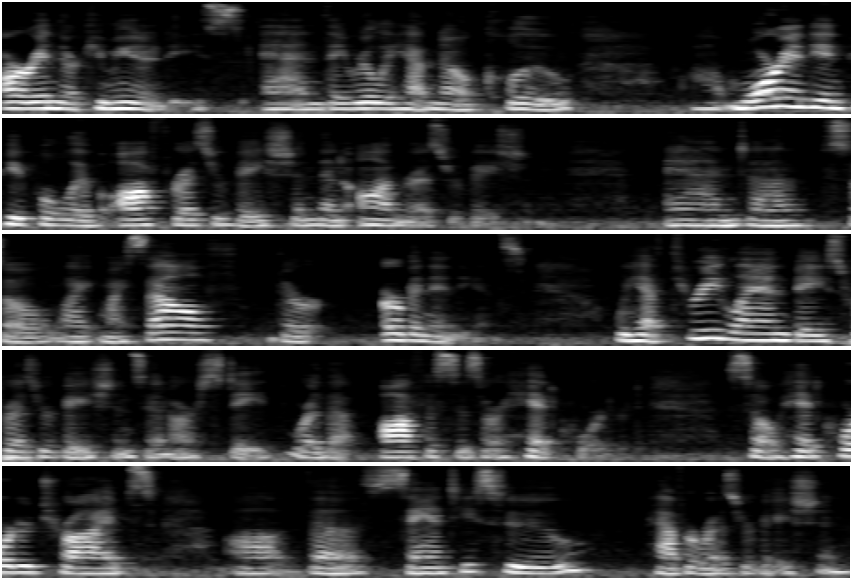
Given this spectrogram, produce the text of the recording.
are in their communities and they really have no clue. Uh, more Indian people live off reservation than on reservation. And uh, so, like myself, they're urban Indians. We have three land based reservations in our state where the offices are headquartered. So, headquartered tribes, uh, the Santee Sioux have a reservation,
